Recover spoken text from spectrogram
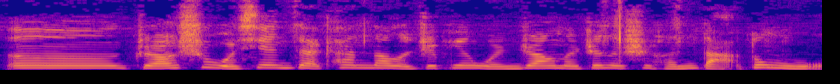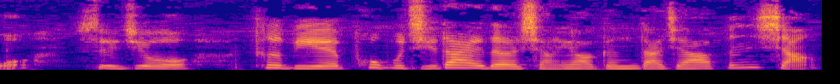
嗯，主要是我现在看到的这篇文章呢，真的是很打动我，所以就特别迫不及待的想要跟大家分享。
